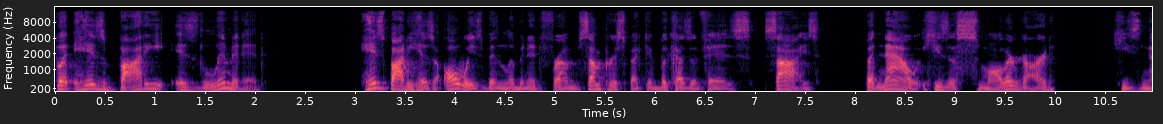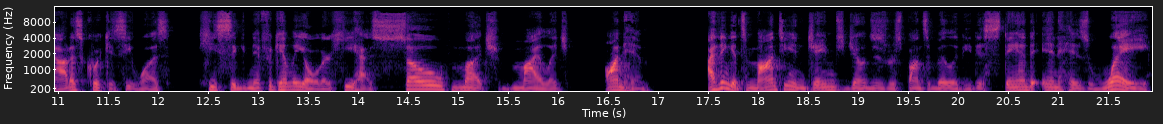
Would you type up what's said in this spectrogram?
but his body is limited. His body has always been limited from some perspective because of his size, but now he's a smaller guard. He's not as quick as he was. He's significantly older. He has so much mileage on him. I think it's Monty and James Jones's responsibility to stand in his way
